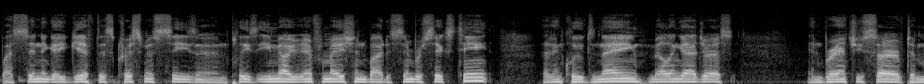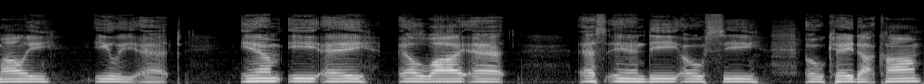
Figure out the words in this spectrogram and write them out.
by sending a gift this Christmas season. Please email your information by December 16th. That includes name, mailing address, and branch you serve to Molly Ely at M E A L Y at S N D O C O K dot com.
